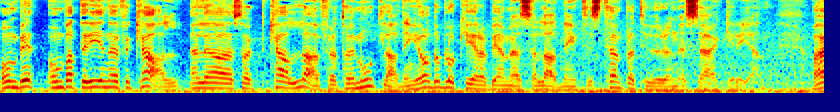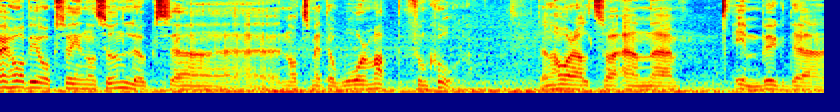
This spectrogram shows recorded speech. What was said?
Om, om batterierna är för kall, eller sagt kalla för att ta emot laddning, ja då blockerar BMS en laddning tills temperaturen är säker igen. Och här har vi också inom Sunlux eh, något som heter warm-up-funktion. Den har alltså en eh, inbyggd, eh,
